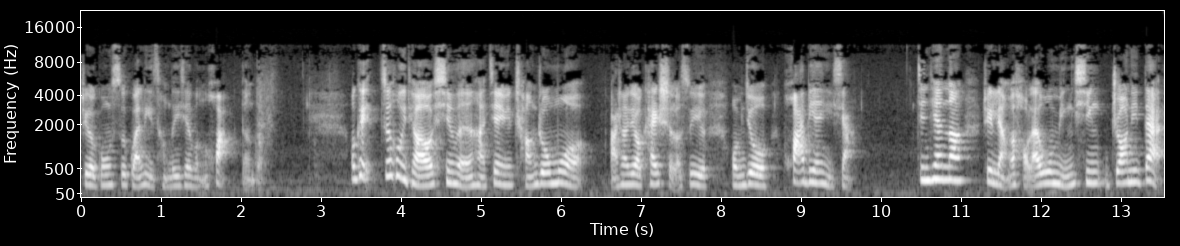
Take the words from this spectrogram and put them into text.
这个公司管理层的一些文化等等。OK，最后一条新闻哈，鉴于长周末马上就要开始了，所以我们就花边一下。今天呢，这两个好莱坞明星 Johnny Depp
